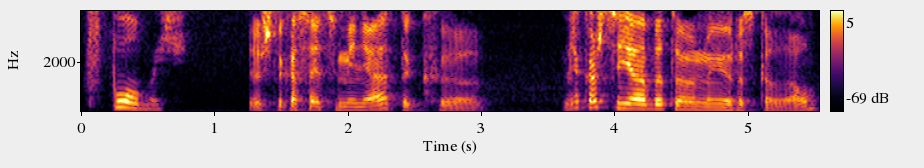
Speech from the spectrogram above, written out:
в помощь? Что касается меня, так э, мне кажется, я об этом и рассказал.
